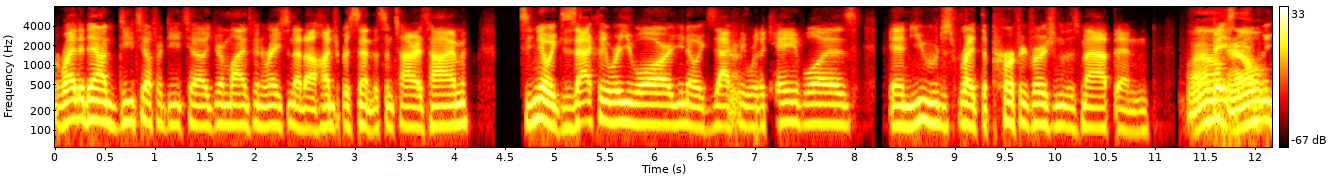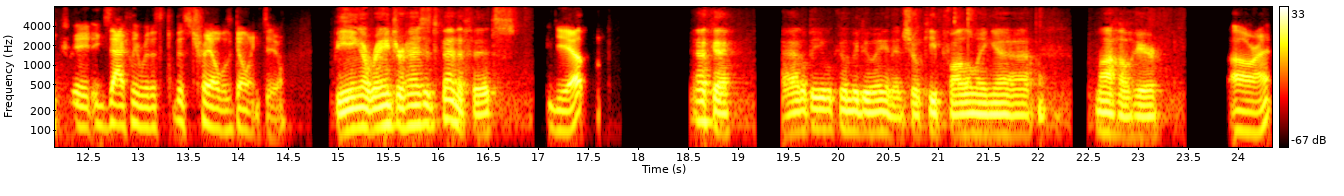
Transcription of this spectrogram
write it down detail for detail. Your mind's been racing at 100% this entire time. So you know exactly where you are, you know exactly where the cave was, and you just write the perfect version of this map and Well, you basically know, recreate exactly where this this trail was going to. being a ranger has its benefits. Yep. Okay, that'll be what we'll be doing, and then she'll keep following uh Maho here. All right.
